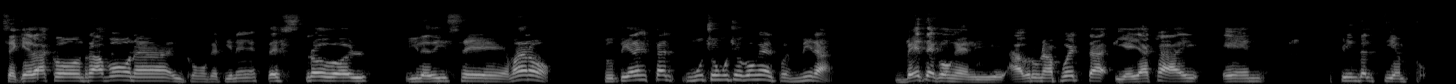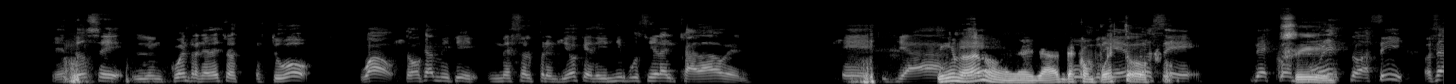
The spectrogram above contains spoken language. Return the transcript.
se queda con Rabona y como que tienen este struggle y le dice, mano, tú quieres estar mucho, mucho con él, pues mira, vete con él y abre una puerta y ella cae en fin del tiempo. Entonces lo encuentra, que de hecho estuvo, wow, tengo que admitir, me sorprendió que Disney pusiera el cadáver eh, ya Sí, eh, mano, eh, ya descompuesto. descompuesto, así. O sea,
